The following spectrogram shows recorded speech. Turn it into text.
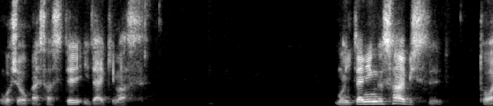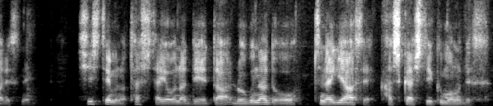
ご紹介させていただきます。モニタリングサービスとはですね、システムの多種多様なデータ、ログなどをつなぎ合わせ可視化していくものです。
